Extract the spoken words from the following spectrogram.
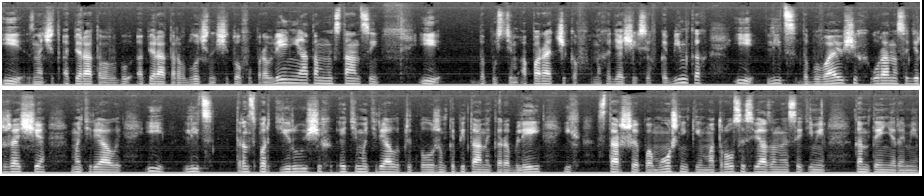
и значит, операторов, операторов блочных счетов управления атомных станций, и допустим, аппаратчиков, находящихся в кабинках, и лиц, добывающих ураносодержащие материалы, и лиц, транспортирующих эти материалы, предположим, капитаны кораблей, их старшие помощники, матросы, связанные с этими контейнерами,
